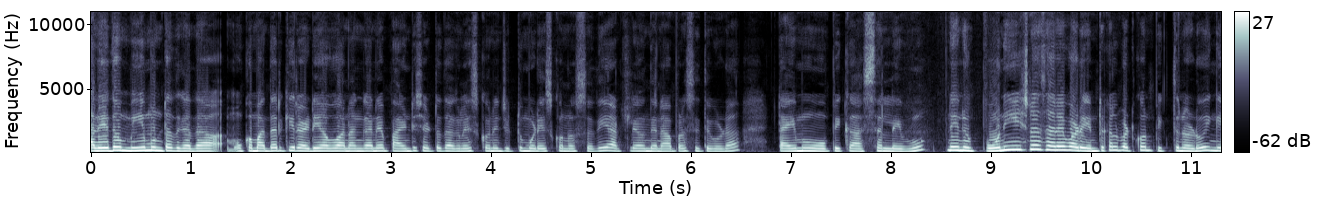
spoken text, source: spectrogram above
అదేదో మేము ఉంటుంది కదా. ఒక మదర్కి రెడీ అవ్వ అనగానే పాయింట్ షర్టు తగిలేసుకొని జుట్టు ముడేసుకొని వస్తుంది. అట్లే ఉంది నా పరిస్థితి కూడా. టైము ఓపిక అస్సలు లేవు. నేను పోనీ చేసినా సరే వాడు ఎంట్రకలు పట్టుకొని పిక్తున్నాడు. ఇంకా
